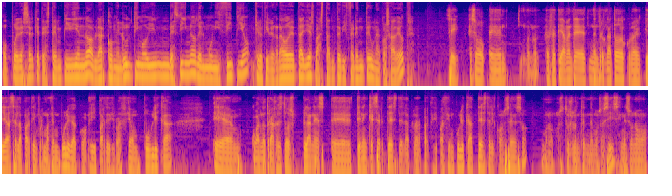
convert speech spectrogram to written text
o puede ser que te estén pidiendo hablar con el último vecino del municipio. Quiero decir, el grado de detalle es bastante diferente una cosa de otra. Sí, eso, eh, bueno, efectivamente entronca todo con el que ya ser la parte de información pública y participación pública. Eh, cuando trabajas estos planes, eh, tienen que ser desde la participación pública, desde el consenso. Bueno, nosotros lo entendemos así, sin eso no,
